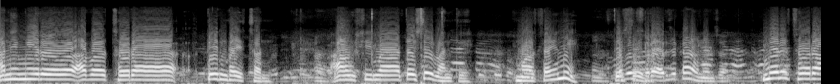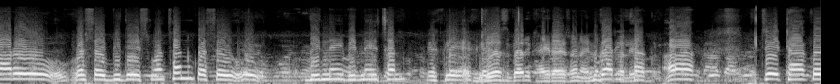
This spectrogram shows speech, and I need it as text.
अनि मेरो अब छोरा तिन भाइ छन्। औँसीमा त्यसै भन्थे। म चाहिँ नि त्यसै छोराहरू चाहिँ कहाँ हुनुहुन्छ? मेरो छोराहरू कसै विदेशमा छन् कसै भिन्नै भिन्नै छन् एक्लै एक्लै। खाइरहेछन् जेठाको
